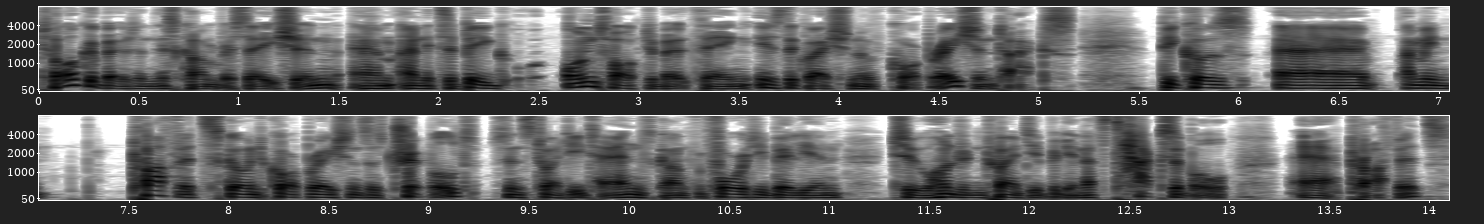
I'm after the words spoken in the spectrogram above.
talk about in this conversation, um, and it's a big untalked about thing, is the question of corporation tax. Because, uh, I mean, profits going to corporations has tripled since 2010. It's gone from 40 billion to 120 billion. That's taxable uh, profits.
